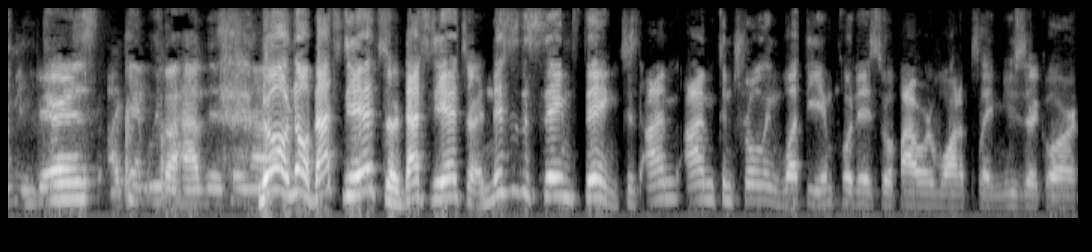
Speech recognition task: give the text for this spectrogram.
I'm embarrassed. I can't believe I have this right now. No, no, that's the answer. That's the answer. And this is the same thing. Just I'm I'm controlling what the input is. So if I were to want to play music or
